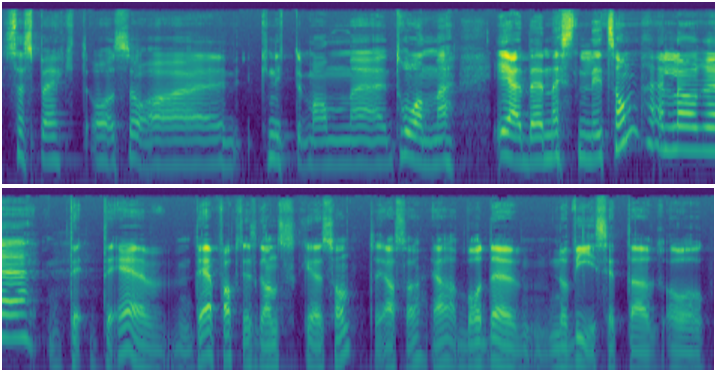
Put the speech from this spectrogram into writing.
suspect, og så uh, knytter man uh, trådene. Er det nesten litt sånn, eller? Uh? Det, det, er, det, er, faktisk ganske sånt, altså. Ja, både når vi sitter og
